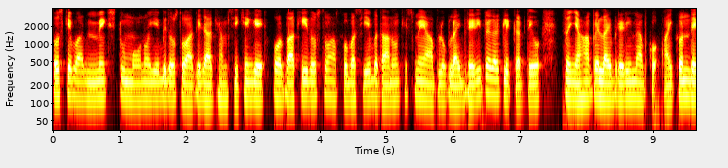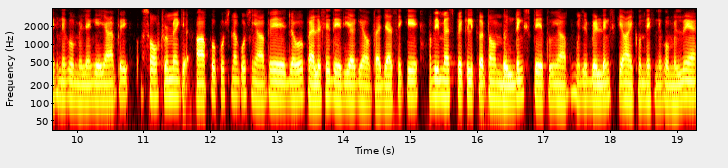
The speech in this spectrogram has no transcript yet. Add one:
उसके बाद मिक्स टू मोनो ये भी दोस्तों आगे जाके हम सीखेंगे। और बाकी दोस्तों, आपको बस ये बता दूँ कि इसमें आप लोग लाइब्रेरी पे अगर क्लिक करते हो तो यहाँ पे लाइब्रेरी में आपको आइकन देखने को मिलेंगे। यहाँ पे सॉफ्टवेयर में आपको कुछ ना कुछ यहाँ पे जो वो पहले से दे दिया गया होता है। जैसे कि अभी मैं इस पे क्लिक करता हूँ बिल्डिंग्स पे तो यहाँ पे मुझे बिल्डिंग्स के आइकन देखने को मिल रहे हैं।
